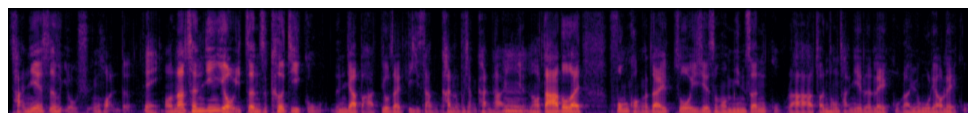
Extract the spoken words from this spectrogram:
产业是有循环的。对，哦，那曾经有一阵子科技股，人家把它丢在地上，看都不想看它一眼，嗯，然后大家都在疯狂的在做一些什么民生股啦、传统产业的类股啦、原物料类股，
